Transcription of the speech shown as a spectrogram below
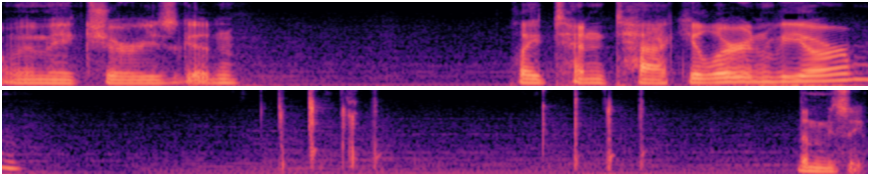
Let me make sure he's good. Play Tentacular in VR. Let me see.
